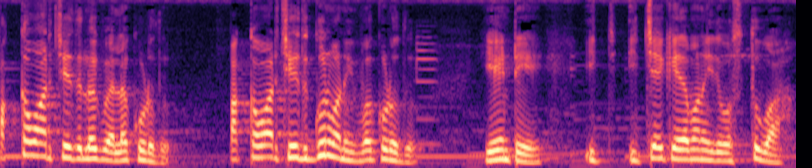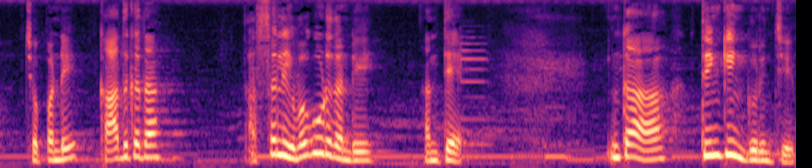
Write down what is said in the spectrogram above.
పక్కవారి చేతిలోకి వెళ్ళకూడదు. పక్కవారి చేతికి కూడా మనం ఇవ్వకూడదు. ఏంటి? ఇచ్- ఇచ్చేకి ఏమైనా ఇది వస్తువా? చెప్పండి. కాదు కదా? అస్సలు ఇవ్వకూడదండి. అంతే. ఇంకా థింకింగ్ గురించి.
